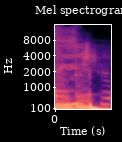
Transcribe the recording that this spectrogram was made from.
Please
